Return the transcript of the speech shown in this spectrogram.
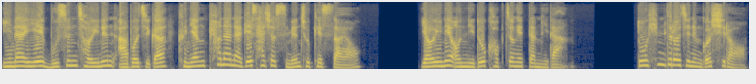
이 나이에 무슨 저희는 아버지가 그냥 편안하게 사셨으면 좋겠어요. 여인의 언니도 걱정했답니다. 또 힘들어지는 거 싫어.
